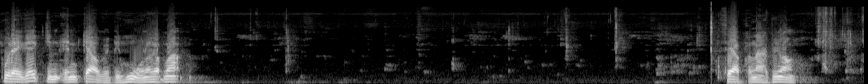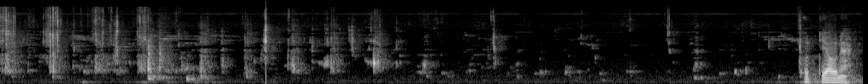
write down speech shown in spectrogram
ผู้ใดก็กินเอ็นแก้วกับติ่หูนะครับมะแซ่บขนาดพี่น้องทดเจียวนะ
